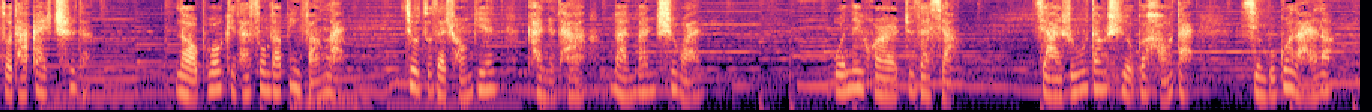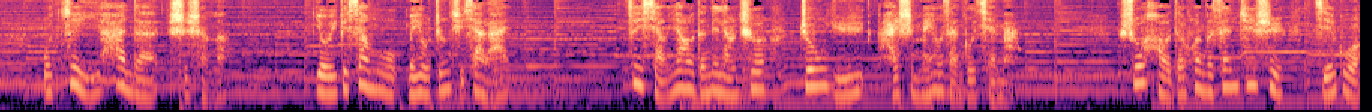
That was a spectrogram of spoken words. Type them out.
做他爱吃的。老婆给他送到病房来，就坐在床边看着他慢慢吃完。我那会儿就在想，假如当时有个好歹，醒不过来了，我最遗憾的是什么？有一个项目没有争取下来，最想要的那辆车，终于还是没有攒够钱买。说好的换个三居室，结果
